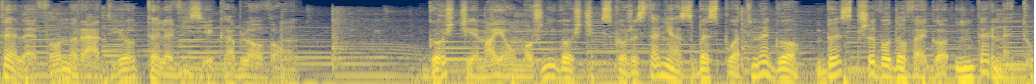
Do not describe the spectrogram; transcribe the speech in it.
telefon, radio, telewizję kablową. Goście mają możliwość skorzystania z bezpłatnego, bezprzewodowego internetu.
